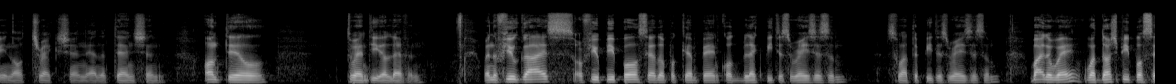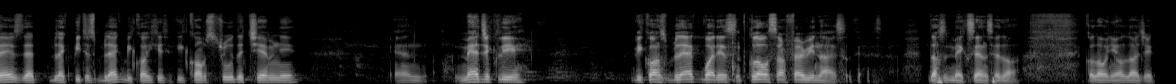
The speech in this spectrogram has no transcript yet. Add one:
you know traction and attention until 2011, when a few guys or a few people set up a campaign called Black Peter's Racism, Zwarte Piet is racism. By the way, what Dutch people say is that Black Piet is black because he, he comes through the chimney and magically becomes black, but his clothes are very nice. Okay. Doesn't make sense at all. Colonial logic.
